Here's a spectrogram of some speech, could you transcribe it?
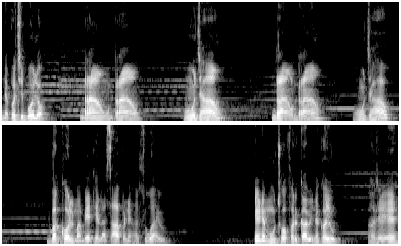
ને પછી બોલો ડ્રાઉ ડ્રાઉ, હું જાઉં, ડ્રાઉ ડ્રાઉ, હું જાઉં. બખોલમાં બેઠેલા સાપને હસવું આવ્યું. એણે મૂછો ફરકાવીને કહ્યું, અરે,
